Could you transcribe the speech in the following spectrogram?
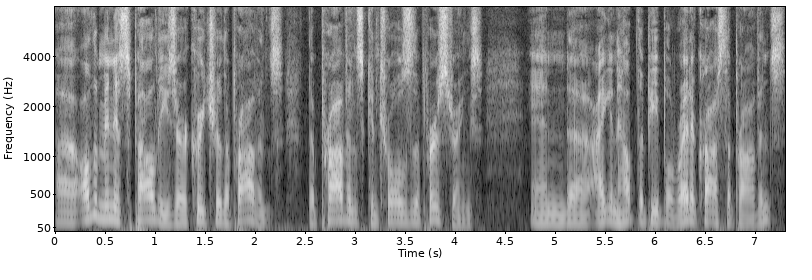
uh, all the municipalities are a creature of the province. The province controls the purse strings. And uh, I can help the people right across the province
